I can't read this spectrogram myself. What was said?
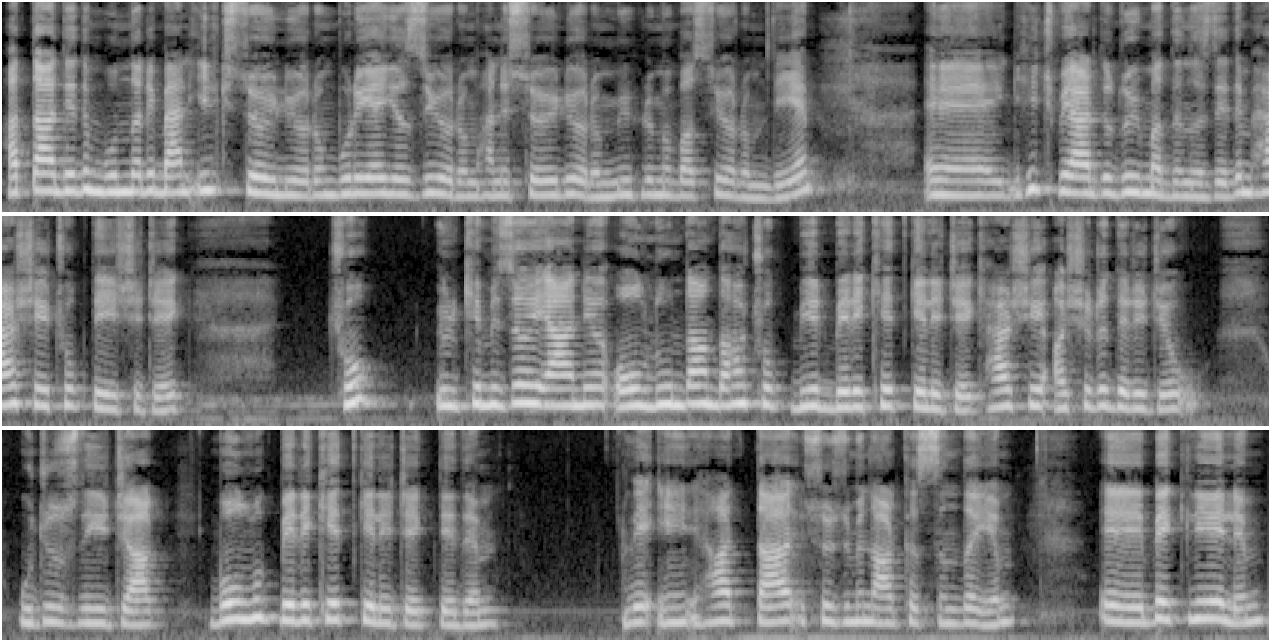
Hatta dedim bunları ben ilk söylüyorum buraya yazıyorum hani söylüyorum mührümü basıyorum diye. E, hiçbir yerde duymadınız dedim. Her şey çok değişecek. Çok ülkemize yani olduğundan daha çok bir bereket gelecek. Her şey aşırı derece ucuzlayacak. Bolluk bereket gelecek dedim ve hatta sözümün arkasındayım. E, bekleyelim.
